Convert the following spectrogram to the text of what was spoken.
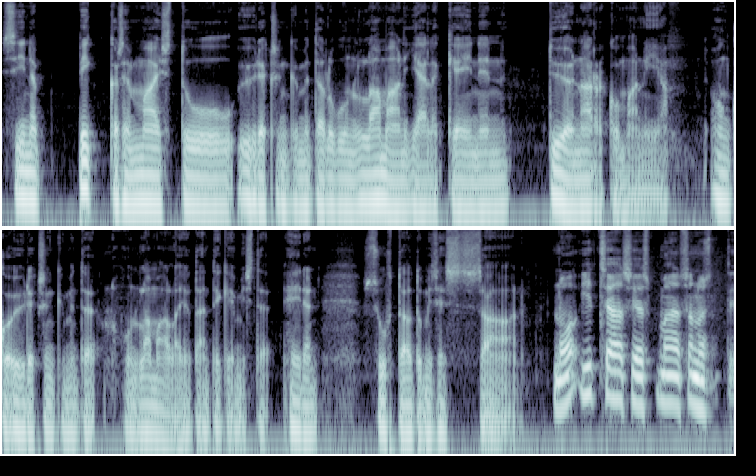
Siinä pikkasen maistuu 90-luvun laman jälkeinen työnarkomania. Onko 90-luvun lamalla jotain tekemistä heidän suhtautumisessaan? No itse asiassa mä sanoisin, että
